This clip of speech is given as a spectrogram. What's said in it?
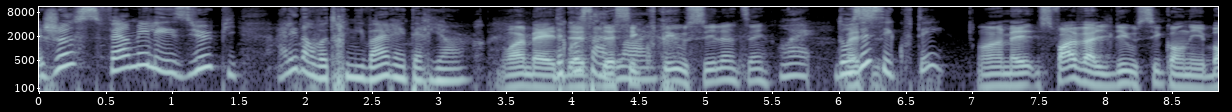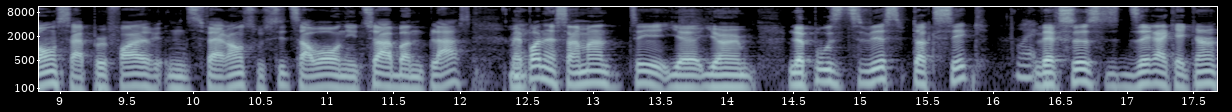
juste fermer les yeux puis aller dans votre univers intérieur. Ouais, mais De s'écouter aussi, là, tu sais. Ouais. D'oser Ben, c'est- s'écouter. Ouais, mais se faire valider aussi qu'on est bon, ça peut faire une différence aussi de savoir on est-tu à la bonne place? Mais Ouais. pas nécessairement, tu sais, il y a, y a un, le positivisme toxique Ouais. versus dire à quelqu'un,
